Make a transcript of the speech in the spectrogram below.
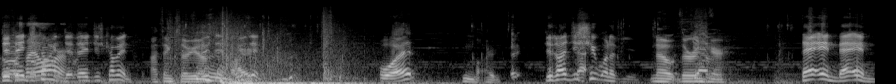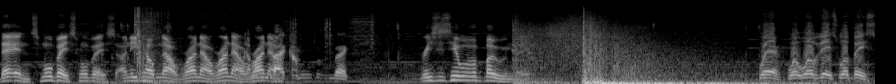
Did Oh, they just come in? Did they just come in? I think so. Who's in? Yeah. Who's in? What? Mark. Did I just That- shoot one of you? No, they're Yeah. in here. They're in. They're in. They're in. Small base. Small base. I need help now. Right now. Right now. I'm Right now. back, I'm coming back. Reese is here with a bow with me. Where? What, what base? What base?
